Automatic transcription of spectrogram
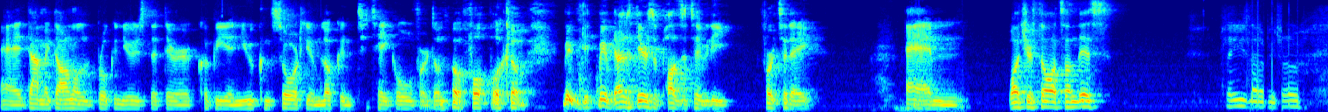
Uh, Dan McDonnell broke news that there could be a new consortium looking to take over Dundalk Football Club. Maybe, maybe there's a positivity for today. Um, what's your thoughts on this? Please let it be true.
